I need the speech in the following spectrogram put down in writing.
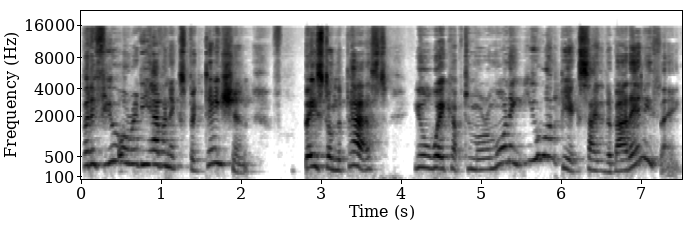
But if you already have an expectation based on the past, you'll wake up tomorrow morning, you won't be excited about anything.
